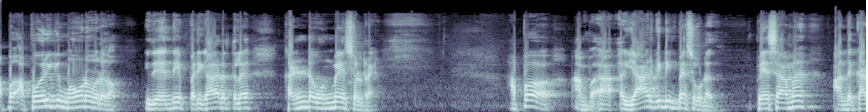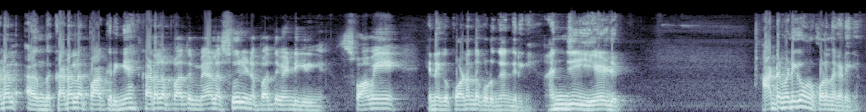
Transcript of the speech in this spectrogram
அப்போ அப்போ வரைக்கும் மௌன விரதம். இது வந்து பரிகாரத்தில் கண்ட உண்மையை சொல்கிறேன் அப்போது யார்கிட்டையும் பேசக்கூடாது. பேசாமல் அந்த கடல் அந்த கடலை பார்க்குறீங்க. கடலை பார்த்து மேலே சூரியனை பார்த்து வேண்டிக்கிறீங்க. சுவாமி எனக்கு குழந்தை கொடுங்கங்கிறீங்க. அஞ்சு ஏழு. ஆட்டோமேட்டிக்காக உங்களுக்கு குழந்தை கிடைக்கும்.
